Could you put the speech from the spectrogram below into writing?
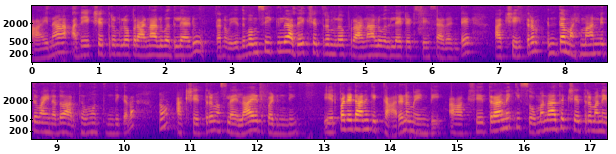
ఆయన అదే క్షేత్రంలో ప్రాణాలు వదిలాడు. తన వేదవంశీకులు అదే క్షేత్రంలో ప్రాణాలు వదిలేటట్టు చేశాడంటే ఆ క్షేత్రం ఎంత మహిమాన్వితమైనదో అర్థమవుతుంది కదా. ఆ క్షేత్రం అసలు ఎలా ఏర్పడింది? ఏర్పడడానికి కారణం ఏంటి? ఆ క్షేత్రానికి సోమనాథ క్షేత్రం అనే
